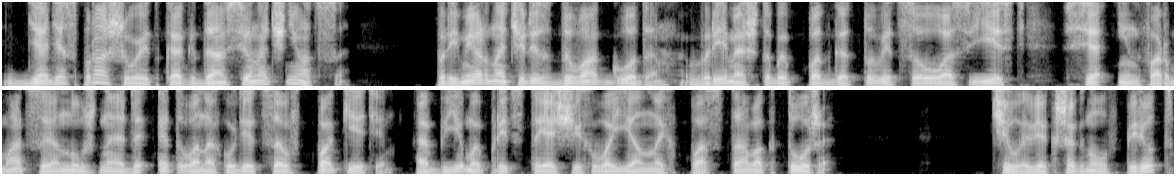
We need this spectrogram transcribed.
«Дядя спрашивает, когда все начнется?» Примерно через два года. Время, чтобы подготовиться, у вас есть. Вся информация, нужная для этого, находится в пакете. Объемы предстоящих военных поставок тоже. Человек шагнул вперед,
